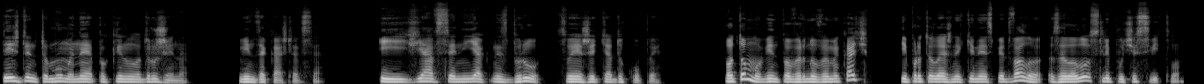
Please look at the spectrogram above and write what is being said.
Тиждень тому мене покинула дружина. Він закашлявся. І я все ніяк не зберу своє життя докупи. Потому він повернув вимикач, і протилежний кінець підвалу залило сліпуче світло.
